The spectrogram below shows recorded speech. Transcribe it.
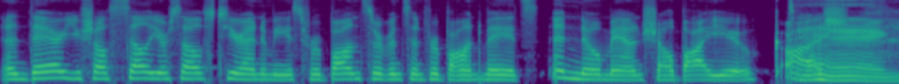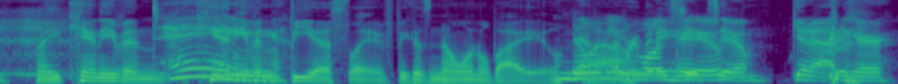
and there you shall sell yourselves to your enemies for bondservants and for bondmaids, and no man shall buy you. Gosh. Dang. Now, you can't even you can't even be a slave because no one will buy you. No one even everybody wants hates you. you. Get out of here.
